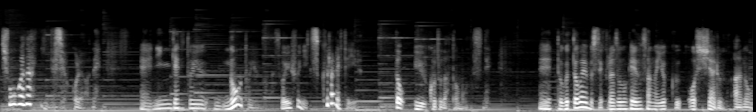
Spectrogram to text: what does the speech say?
しょうがないんですよ、これはね。えー人間という脳というのはそういうふうに作られているということだと思うんですね。えっ、と、グッドバイブスで倉園慶三さんがよくおっしゃる、あの、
